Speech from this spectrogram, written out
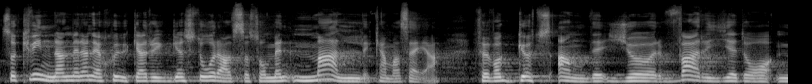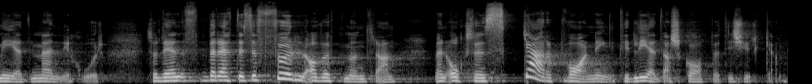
Så kvinnan med den här sjuka ryggen står alltså som en mall kan man säga för vad Guds ande gör varje dag med människor. Så det är en berättelse full av uppmuntran men också en skarp varning till ledarskapet i kyrkan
